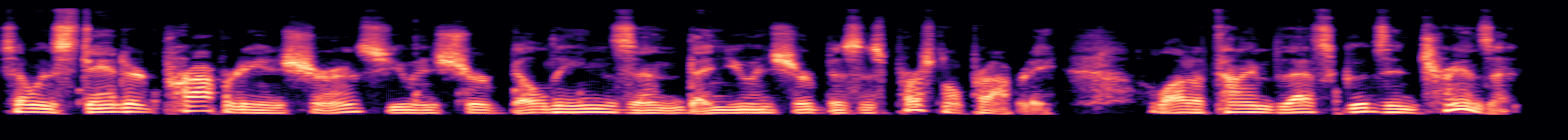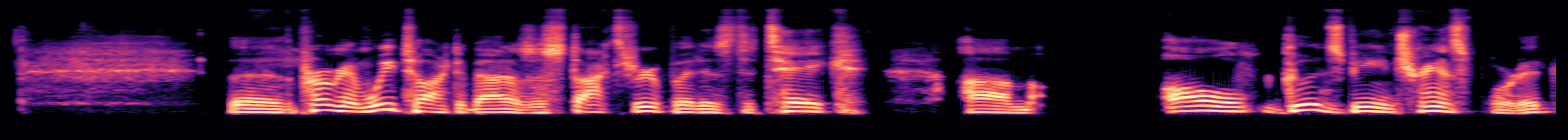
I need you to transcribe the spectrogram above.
So, in standard property insurance, you insure buildings and then you insure business personal property. A lot of times that's goods in transit. The, the program we talked about as a stock throughput is to take um, all goods being transported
